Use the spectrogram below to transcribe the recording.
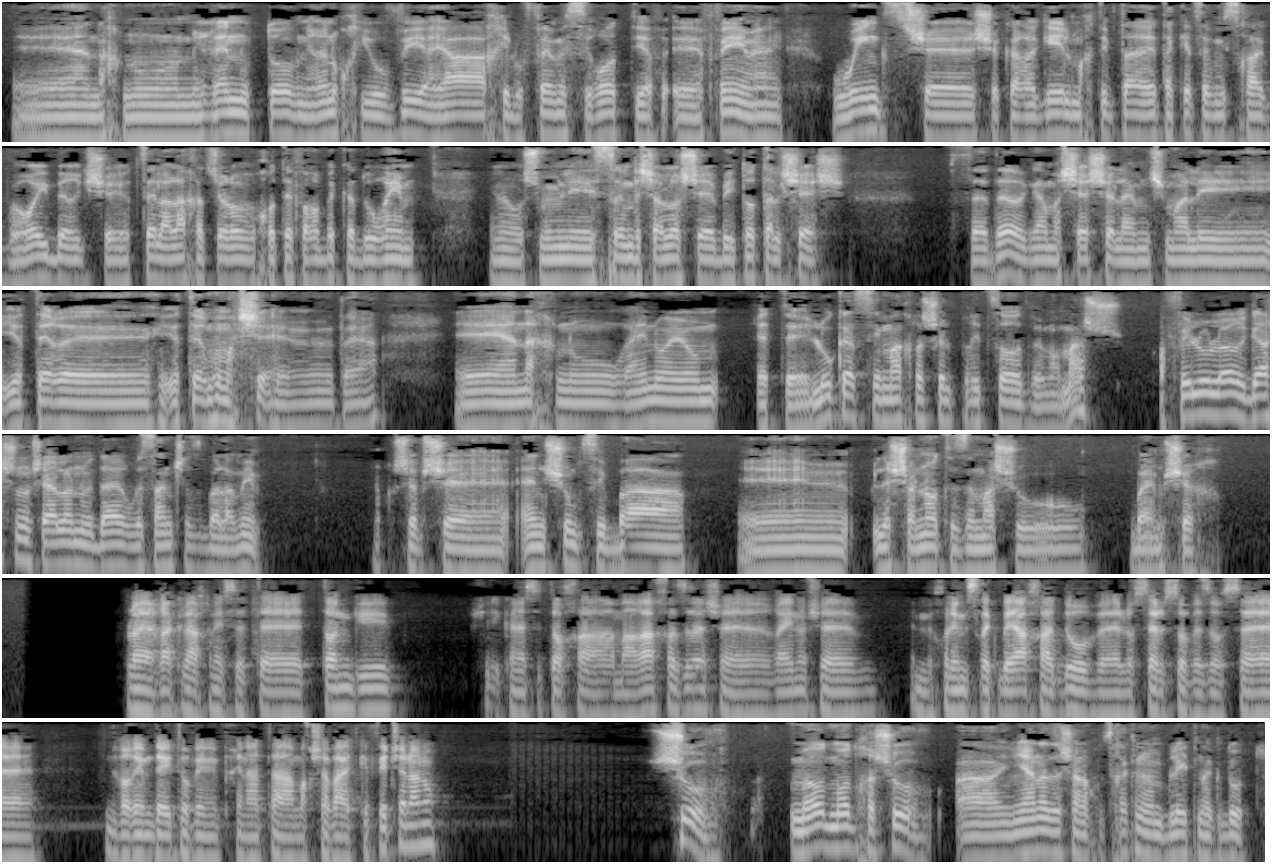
אה, אנחנו נראינו טוב, נראינו חיובי, היה חילופי מסירות יפים, אה, ווינגס ש, שכרגיל מכתיב את הקצב משחק ואויברג שיוצא ללחץ שלו וחוטף הרבה כדורים. הנה רושמים לי 23 בעיטות על 6. בסדר, גם השש שלהם נשמע לי יותר, אה, יותר ממה שבאמת היה. אה, אנחנו ראינו היום את אה, לוקאס עם אחלה של פריצות, וממש אפילו לא הרגשנו שהיה לנו את דייר וסנצ'ס בלמים. אני חושב שאין שום סיבה אה, לשנות איזה משהו בהמשך. אולי רק להכניס את אה, טונגי שייכנס לתוך המערך הזה שראינו ש... הם יכולים לשחק ביחד, הוא ולו סלסו, וזה עושה דברים די טובים מבחינת המחשבה ההתקפית שלנו. שוב, מאוד מאוד חשוב העניין הזה שאנחנו שיחקנו בלי התנגדות.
